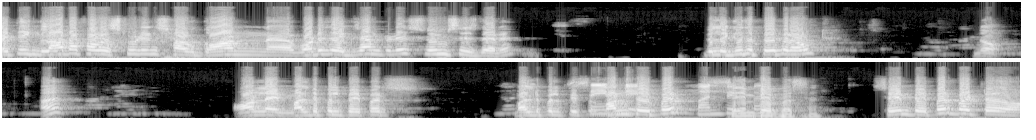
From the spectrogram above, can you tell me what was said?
I think a lot of our students have gone, uh, what is the exam today? Swims is there. Eh? Will they give the paper out? No. Huh? Online, multiple papers, multiple papers, Same one day. paper, One Same paper. paper, sir. same paper but uh,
